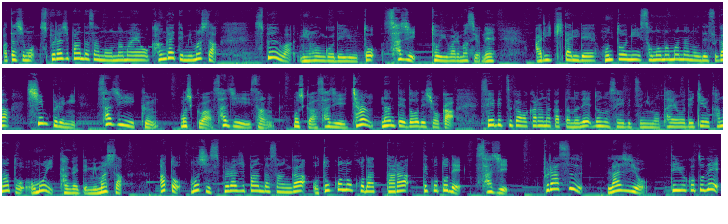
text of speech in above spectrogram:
私もスプラジパンダさんのお名前を考えてみました。スプーンは日本語で言うとサジと言われますよね。ありきたりで本当にそのままなのですがシンプルにサジーくんもしくはサジーさんもしくはサジーちゃんなんてどうでしょうか。性別がわからなかったのでどの性別にも対応できるかなと思い考えてみました。あともしスプラジパンダさんが男の子だったらってことでサジ。プラスラジオっていうことで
